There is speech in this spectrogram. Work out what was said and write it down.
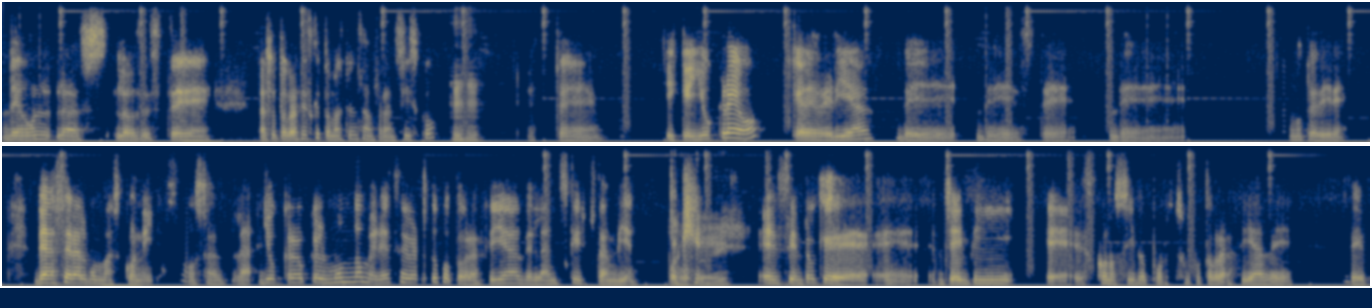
de un, las, los, este, las fotografías que tomaste en San Francisco. Este, y que yo creo que deberías de, de, este, de, ¿cómo te diré? De hacer algo más con ellas. O sea, yo creo que el mundo merece ver tu fotografía de landscapes también, porque eh, siento que eh, JB eh, es conocido por su fotografía de, de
